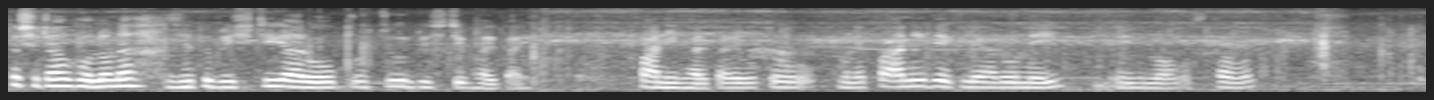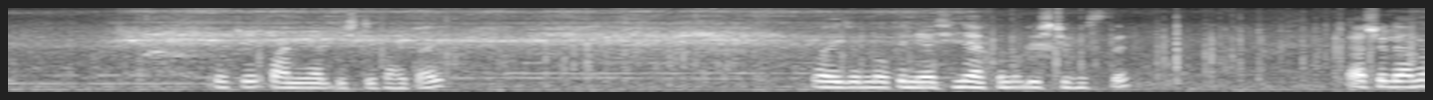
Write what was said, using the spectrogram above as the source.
তো সেটাও হলো না, যেহেতু বৃষ্টি আর ও প্রচুর বৃষ্টি ভয় পায়, পানি ভয় পায়, ও তো মানে পানি দেখলে আর ও নেই, এই হলো অবস্থা ওর। প্রচুর পানি আর বৃষ্টি ভয় পায়। তো এই জন্য ওকে নিয়ে আসিনি এখনও বৃষ্টি হচ্ছে। আসলে আমি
